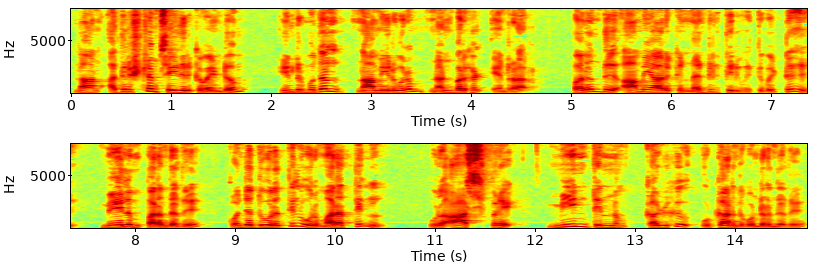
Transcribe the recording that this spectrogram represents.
நான் அதிர்ஷ்டம் செய்திருக்க வேண்டும். இன்று முதல் நாம் இருவரும் நண்பர்கள் என்றார். பருந்து ஆமையாருக்கு நன்றி தெரிவித்துவிட்டு மேலும் பறந்தது. கொஞ்ச தூரத்தில் ஒரு மரத்தில் ஒரு ஆஸ்பிரே மீன் தின்னும் கழுகு உட்கார்ந்து கொண்டிருந்தது.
